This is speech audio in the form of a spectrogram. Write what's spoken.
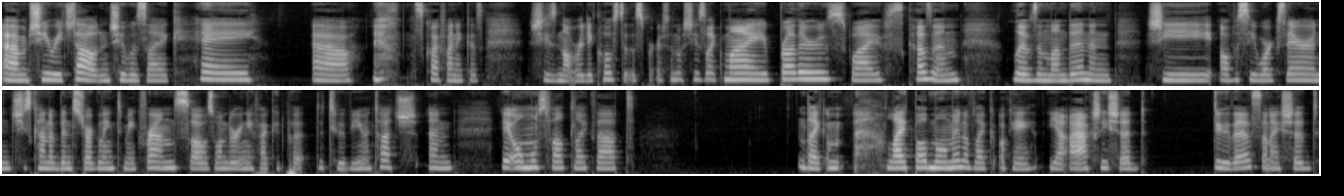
um she reached out and she was like, "Hey, uh it's quite funny cuz she's not really close to this person, but she's like my brother's wife's cousin lives in London and she obviously works there and she's kind of been struggling to make friends. So I was wondering if I could put the two of you in touch. And it almost felt like that, like um, light bulb moment of like, okay, yeah, I actually should do this and I should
